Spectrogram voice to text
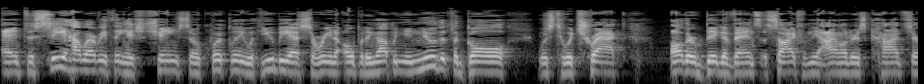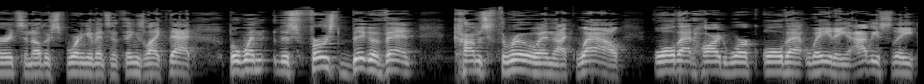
And to see how everything has changed so quickly with UBS Arena opening up, and you knew that the goal was to attract other big events aside from the Islanders concerts and other sporting events and things like that. But when this first big event comes through and like, wow, all that hard work, all that waiting, obviously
